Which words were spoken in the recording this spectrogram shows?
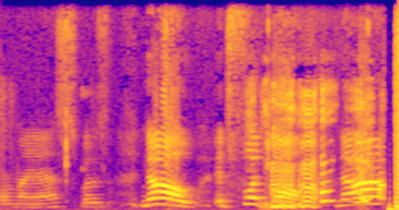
Or my ass. What is No! It's football! no!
